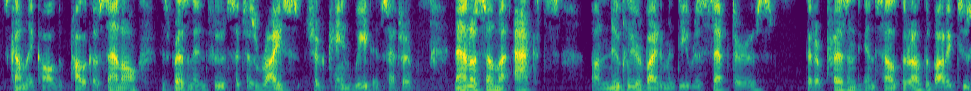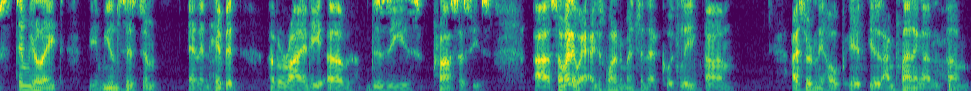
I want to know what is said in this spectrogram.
It's commonly called policosanol. It's present in foods such as rice, sugarcane, wheat, etc. Nanosoma acts on nuclear vitamin D receptors that are present in cells throughout the body to stimulate the immune system and inhibit a variety of disease processes. Uh, so anyway, I just wanted to mention that quickly. Um, I certainly hope it, I'm planning on um,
